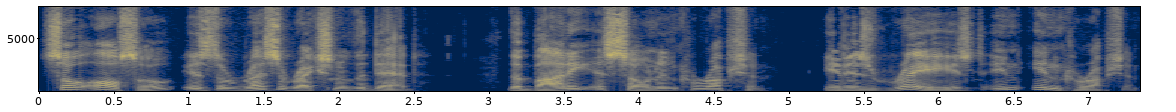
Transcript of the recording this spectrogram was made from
So also is the resurrection of the dead. The body is sown in corruption, it is raised in incorruption.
